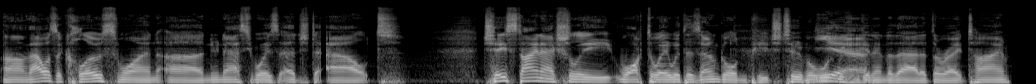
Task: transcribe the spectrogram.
Um, that was a close one. Uh, New Nasty Boys edged out. Chase Stein actually walked away with his own Golden Peach too, but we- we Yeah. can get into that at the right time.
